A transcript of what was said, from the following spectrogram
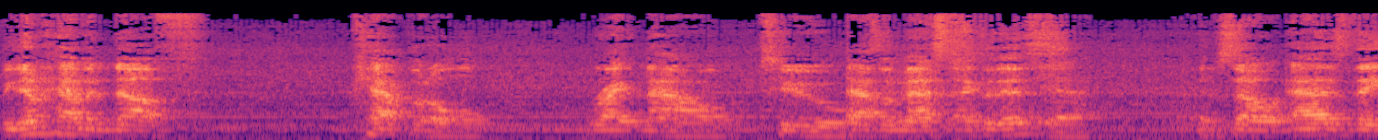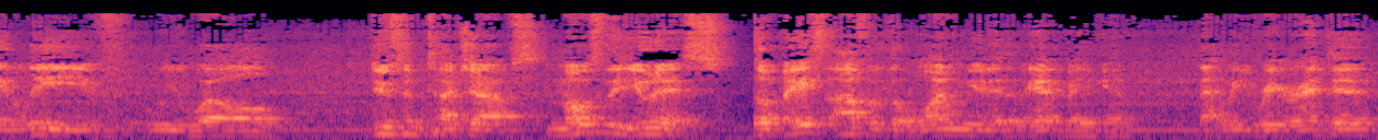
we don't have enough capital right now to have a mass exodus. Yeah. And so as they leave, we will do some touch ups. Most of the units, so based off of the one unit that we had vacant, that we re rented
